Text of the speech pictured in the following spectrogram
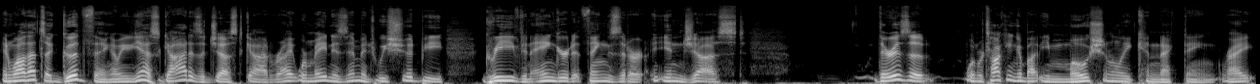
And while that's a good thing, I mean, yes, God is a just God, right? We're made in his image. We should be grieved and angered at things that are unjust. There is a, when we're talking about emotionally connecting, right?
